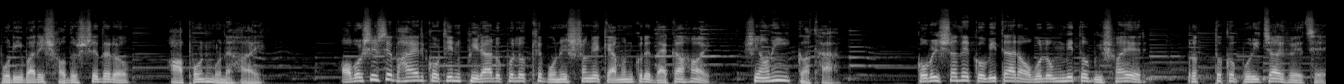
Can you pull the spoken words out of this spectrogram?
পরিবারের সদস্যদেরও আপন মনে হয়। অবশেষে ভাইয়ের কঠিন পীড়ার উপলক্ষে বোনের সঙ্গে কেমন করে দেখা হয়, সে অনেক কথা। কবির সঙ্গে কবিতার অবলম্বিত বিষয়ের প্রত্যক্ষ পরিচয় হয়েছে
